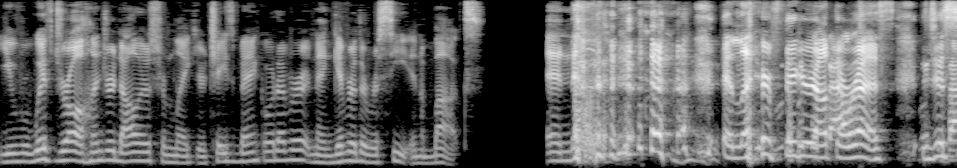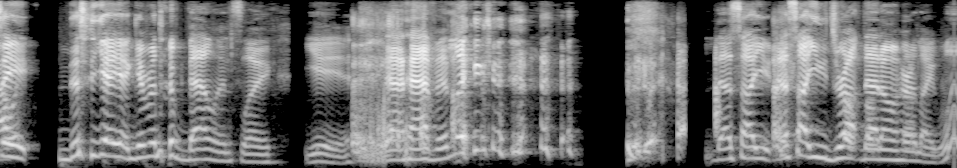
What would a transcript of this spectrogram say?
you withdraw a hundred dollars from like your Chase Bank or whatever, and then give her the receipt in a box, and and let her figure out the balance? rest. With the Just say this. Yeah, yeah. Give her the balance. Like, yeah, that happened. Like, that's how you. That's how you drop that on her. Like, what?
